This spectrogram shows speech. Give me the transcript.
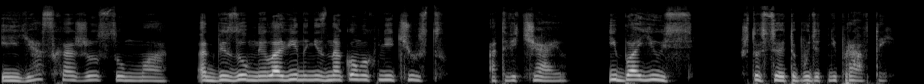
И я схожу с ума от безумной лавины незнакомых мне чувств. Отвечаю и боюсь, что все это будет неправдой.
